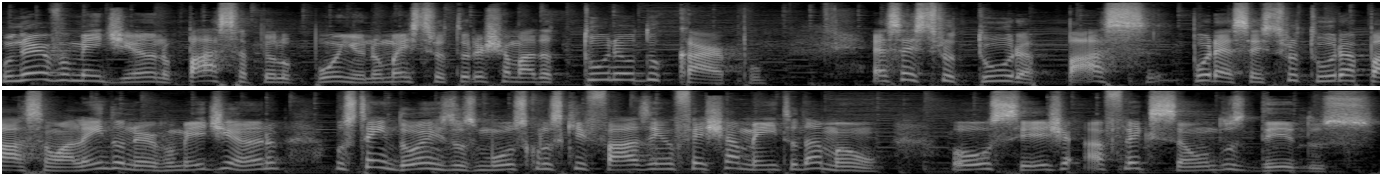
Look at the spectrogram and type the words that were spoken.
O nervo mediano passa pelo punho numa estrutura chamada túnel do carpo. Essa estrutura passa, por essa estrutura passam além do nervo mediano os tendões dos músculos que fazem o fechamento da mão, ou seja, a flexão dos dedos.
